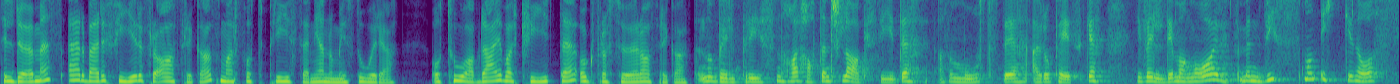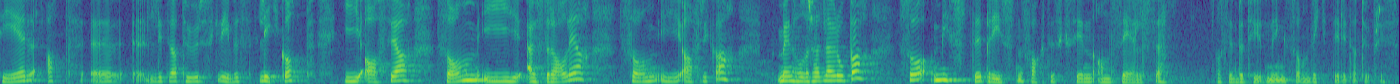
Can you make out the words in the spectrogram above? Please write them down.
Til dømes er det bare fire fra Afrika som har fått prisen gjennom historien, og to av dem var hvite og fra Sør-Afrika. Nobelprisen har hatt en slagside altså mot det europeiske i veldig mange år. Men hvis man ikke nå ser at eh, litteratur skrives like godt i Asia som i Australia, som i Afrika, men holder seg til Europa, så mister prisen faktisk sin anseelse og sin betydning som viktig litteraturpris.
